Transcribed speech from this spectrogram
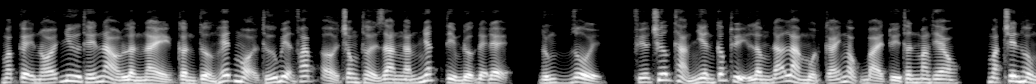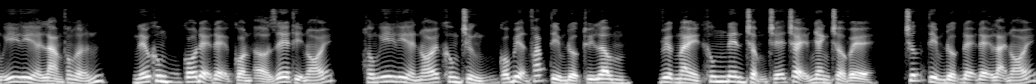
Mặc kệ nói như thế nào lần này cần tưởng hết mọi thứ biện pháp ở trong thời gian ngắn nhất tìm được đệ đệ, đúng rồi, phía trước thản nhiên cấp thủy Lâm đã làm một cái ngọc bài tùy thân mang theo, mặt trên hồng y y làm phong ấn, nếu không có đệ đệ còn ở dê thì nói, hồng y y nói không chừng có biện pháp tìm được Thụy Lâm, việc này không nên chậm trễ chạy nhanh trở về, trước tìm được đệ đệ lại nói.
